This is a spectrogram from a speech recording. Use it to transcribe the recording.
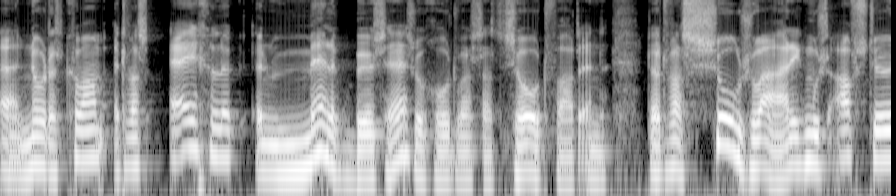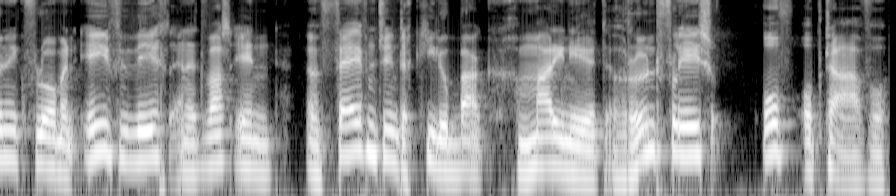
Uh, nou, dat kwam, het was eigenlijk een melkbus, hè, zo groot was dat zoutvat. En dat was zo zwaar. Ik moest afsteunen, ik verloor mijn evenwicht. En het was in een 25 kilo bak gemarineerd rundvlees of op tafel.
